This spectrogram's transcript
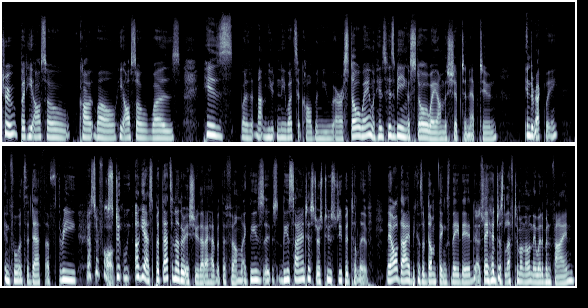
True, but he also called. Well, he also was his what is it? Not mutiny. What's it called when you are a stowaway? When his his being a stowaway on the ship to Neptune, indirectly influenced the death of three. That's their fault. Stu- oh yes, but that's another issue that I had with the film. Like these these scientists are too stupid to live. They all died because of dumb things they did. That's if they had just left him alone, they would have been fine.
